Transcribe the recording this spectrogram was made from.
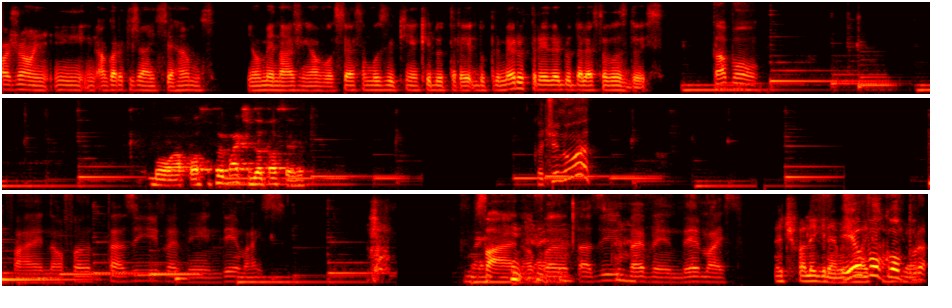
Ó, João, em- agora que já encerramos, em homenagem a você, essa musiquinha aqui do, do primeiro trailer do The Last of Us 2. Tá bom. Bom, a aposta foi batida, tá sendo. Continua. Final Fantasy vai vender mais. Final Fantasy vai vender mais. Eu te falei, Guilherme. Eu vou comprar.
